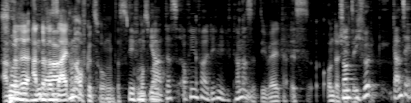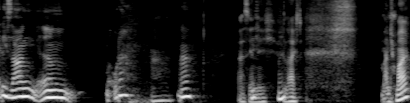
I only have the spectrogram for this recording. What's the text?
andere, Schon, andere ja, Seiten aufgezogen. Das muss man. ja, das auf jeden Fall, definitiv. Kann man. das ist, die Welt ist Sonst, unterschiedlich. ich würde ganz ehrlich sagen, ähm, oder? Ja. Weiß ich nicht. Vielleicht. Manchmal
